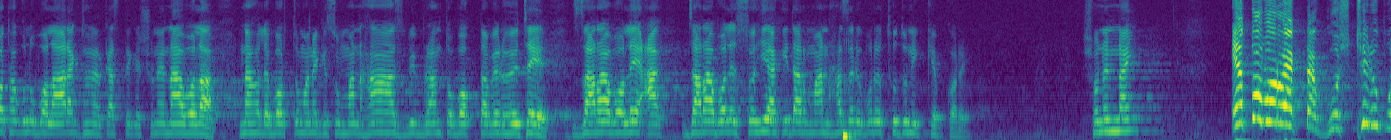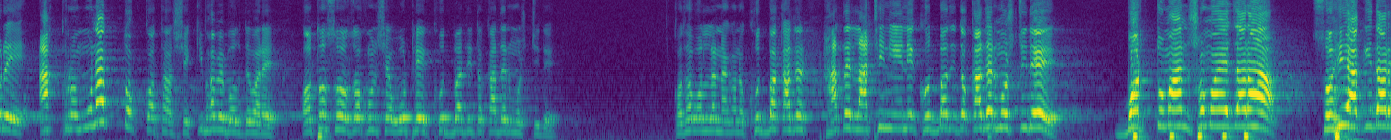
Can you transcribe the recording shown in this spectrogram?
কথাগুলো বলা, আরেকজনের কাছ থেকে শুনে না বলা। না হলে বর্তমানে কিছু মানহাজ বিভ্রান্ত বক্তা বের হয়েছে, যারা বলে যারা বলে সহি আকিদার মানহাজের উপরে থুতু নিক্ষেপ করে। শোনেন নাই? এত বড় একটা গোষ্ঠীর উপরে আক্রমণাত্মক কথা সে কীভাবে বলতে পারে? অথচ যখন সে ওঠে খুতবা দিত কাদের মসজিদে? কথা বললেন না কেন? খুতবা কাদের হাতে লাঠি নিয়ে এনে খুতবা দিত কাদের মসজিদে? বর্তমান সময়ে যারা সহি আকিদার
